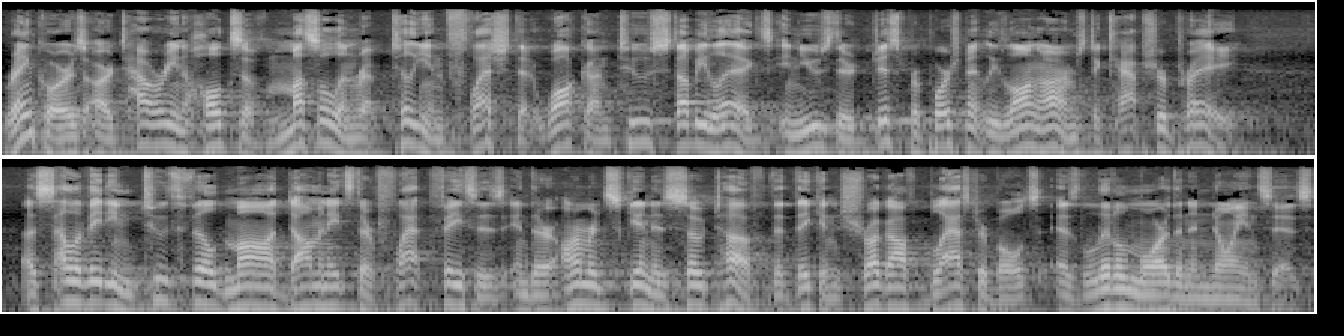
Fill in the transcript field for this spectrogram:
Rancors are towering hulks of muscle and reptilian flesh that walk on two stubby legs and use their disproportionately long arms to capture prey. A salivating, tooth filled maw dominates their flat faces, and their armored skin is so tough that they can shrug off blaster bolts as little more than annoyances.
